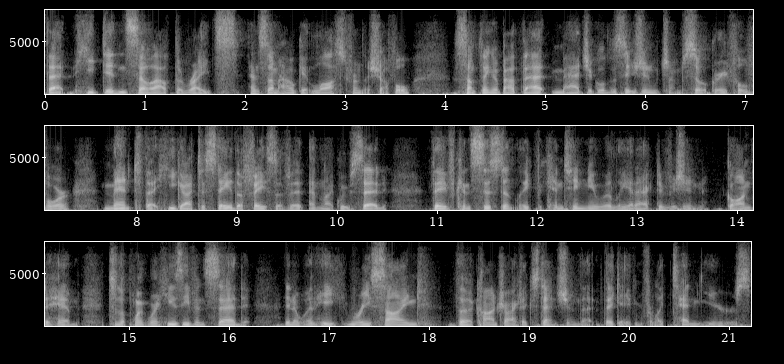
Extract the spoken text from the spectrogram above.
that he didn't sell out the rights and somehow get lost from the shuffle. Something about that magical decision, which I'm so grateful for, meant that he got to stay the face of it. And like we've said, they've consistently, continually at Activision gone to him to the point where he's even said, you know, when he re-signed the contract extension that they gave him for like 10 years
